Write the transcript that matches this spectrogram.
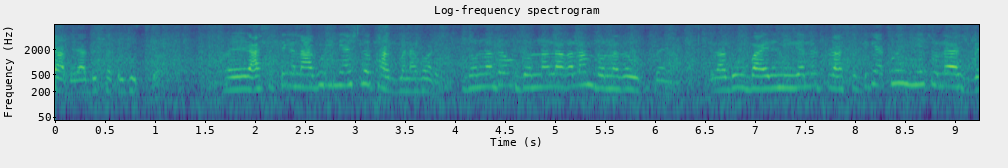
যাবে দাদুর সাথে ঘুরতে। ওই রাস্তার থেকে না ঘুরিয়ে নিয়ে আসলেও থাকবে না ঘরে। দোলনাতেও দোলনা লাগালাম দোলনাতে উঠবে না। দাদু বাইরে নিয়ে গেলে একটু রাস্তা থেকে এখনই নিয়ে চলে আসবে,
